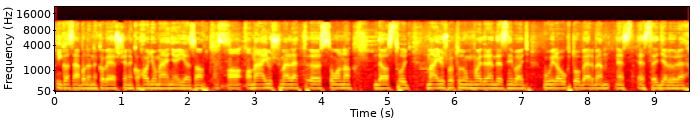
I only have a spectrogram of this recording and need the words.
igazából ennek a versenynek a hagyományai az a, a, a május mellett szólnak, de azt, hogy májusban tudunk majd rendezni, vagy újra októberben, ezt, ezt egyelőre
